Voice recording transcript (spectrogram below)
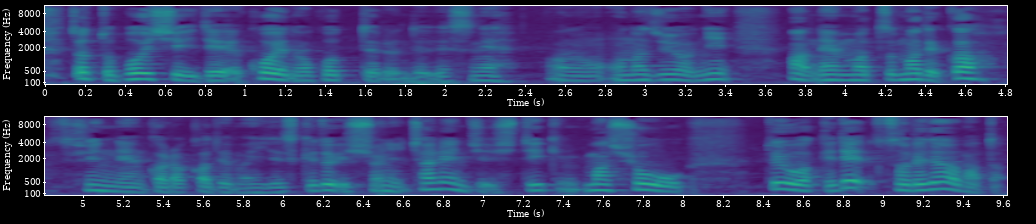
ちょっと Voicy で声残ってるんでですね。あの同じように、まあ、年末までか新年からかでもいいですけど一緒にチャレンジしていきましょう。というわけでそれではまた。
